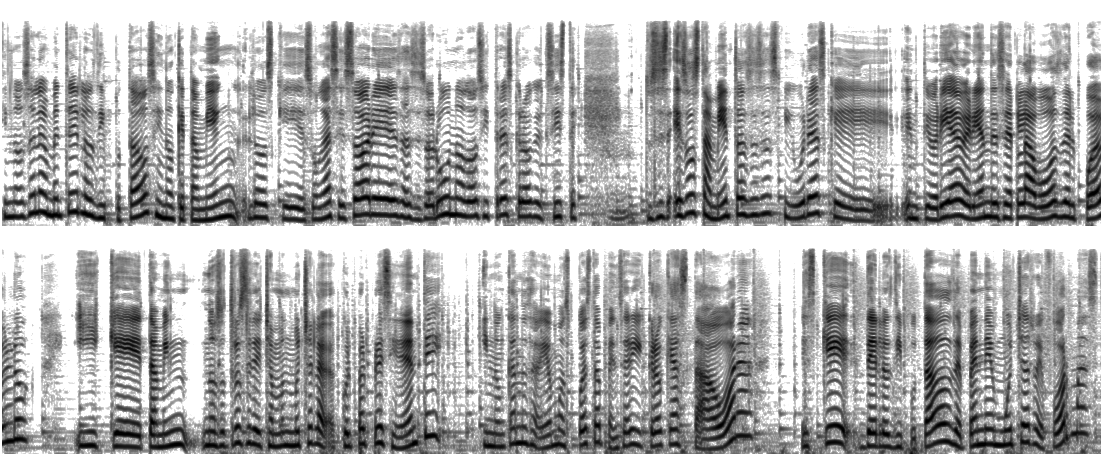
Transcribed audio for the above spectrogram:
Y no solamente los diputados, sino que también los que son asesores, asesor 1, 2 y 3 creo que existe. Entonces, esos también, todas esas figuras que en teoría deberían de ser la voz del pueblo y que también nosotros le echamos mucha la culpa al presidente y nunca nos habíamos puesto a pensar y creo que hasta ahora es que de los diputados dependen muchas reformas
